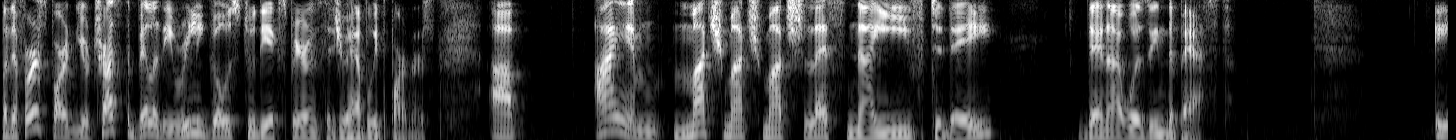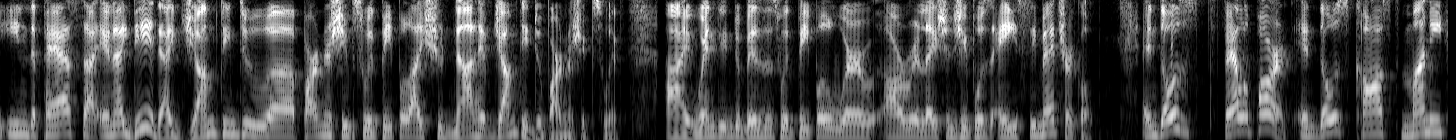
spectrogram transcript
But the first part, your trustability, really goes to the experience that you have with partners. Uh, I am much, much, much less naive today than I was in the past in the past, and I did, I jumped into uh, partnerships with people I should not have jumped into partnerships with. I went into business with people where our relationship was asymmetrical. And those fell apart, and those cost money,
